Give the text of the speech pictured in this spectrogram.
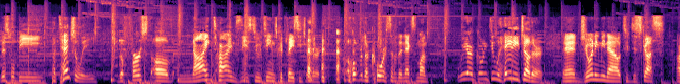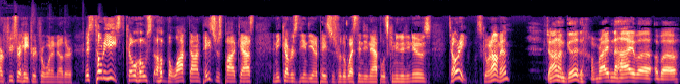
This will be potentially the first of nine times these two teams could face each other over the course of the next month. We are going to hate each other. And joining me now to discuss our future hatred for one another is Tony East, co-host of the Locked On Pacers podcast, and he covers the Indiana Pacers for the West Indianapolis Community News. Tony, what's going on, man? John, I'm good. I'm riding the high of a of a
